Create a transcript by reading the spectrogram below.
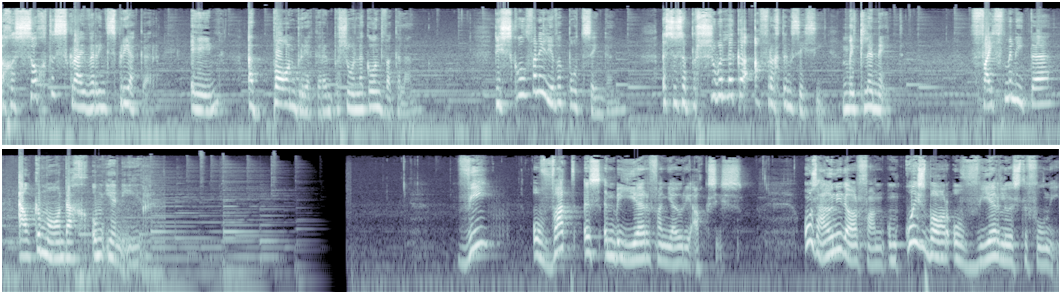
'n gesogte skrywer en spreker en 'n baanbreker in persoonlike ontwikkeling. Die Skool van die Lewe Potsending is soos 'n persoonlike afrigtingsessie met Lenet. 5 minute elke maandag om 1 uur. Of wat is in beheer van jou reaksies? Ons hou nie daarvan om kwesbaar of weerloos te voel nie.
